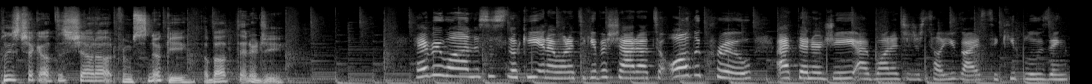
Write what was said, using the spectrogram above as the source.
please check out this shout out from Snooki about Thinergy. Hey everyone, this is Snooki, and I wanted to give a shout out to all the crew at Thinergy. I wanted to just tell you guys to keep losing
